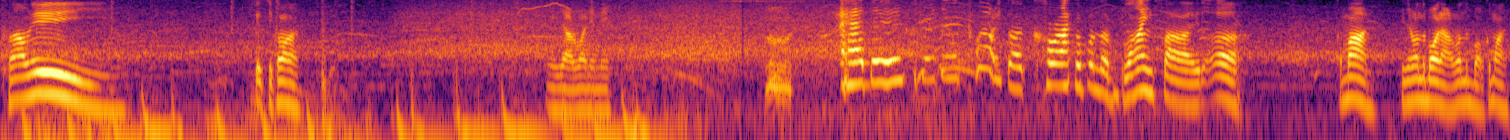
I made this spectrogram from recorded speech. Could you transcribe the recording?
Clowney. Get to, come on. He's not running me. Had this right there with Clowney. He's gonna crack him from the blind side. Ugh. Come on. He's run the ball now. Run the ball. Come on.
